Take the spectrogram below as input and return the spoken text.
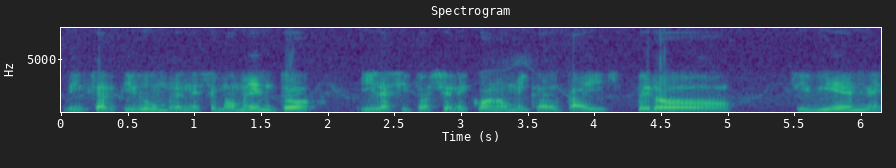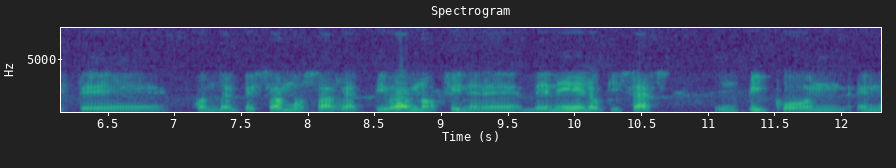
de incertidumbre en ese momento y la situación económica del país. Pero si bien este, cuando empezamos a reactivarnos fines de enero, quizás un pico en, en,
